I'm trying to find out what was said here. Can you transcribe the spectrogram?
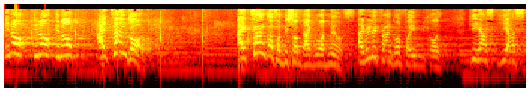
You know, you know, you know, I thank God. I thank God for Bishop Dag Heward-Mills. I really thank God for him because he has he has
